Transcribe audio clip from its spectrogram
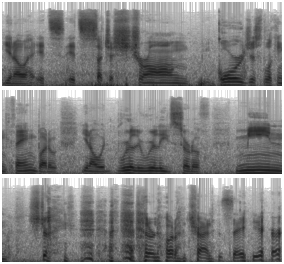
you know, it's it's such a strong, gorgeous looking thing, but you know, it really, really sort of mean. strong, I don't know what I'm trying to say here.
